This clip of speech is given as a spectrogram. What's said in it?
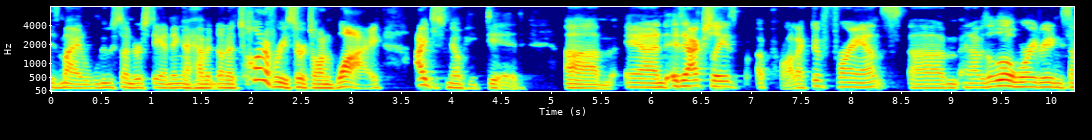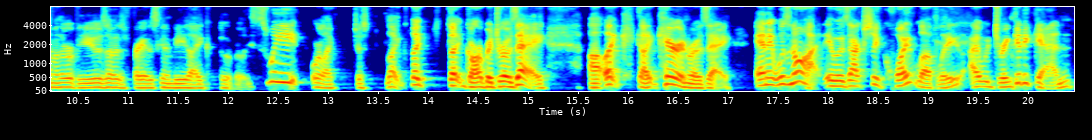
is my loose understanding. I haven't done a ton of research on why. I just know he did. Um, and it actually is a product of France. Um, and I was a little worried reading some of the reviews. I was afraid it was going to be like overly sweet or like just like like like garbage rosé, uh, like like Karen rosé. And it was not. It was actually quite lovely. I would drink it again.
